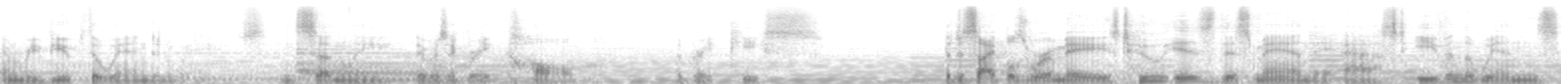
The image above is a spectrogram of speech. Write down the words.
and rebuked the wind and waves, and suddenly there was a great calm, a great peace. The disciples were amazed. Who is this man? They asked. Even the winds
